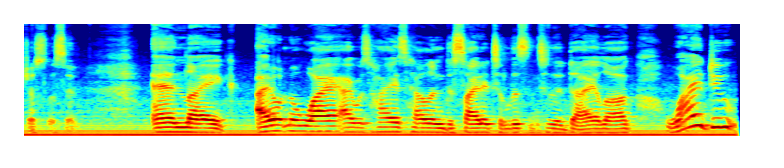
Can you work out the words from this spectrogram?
Just listen. And like, I don't know why I was high as hell and decided to listen to the dialogue. Why do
